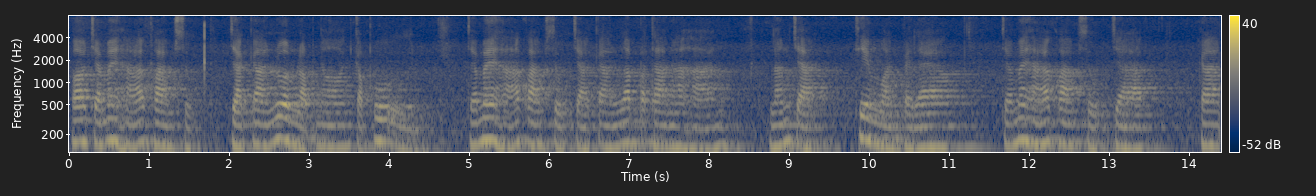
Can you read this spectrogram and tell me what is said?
เพราะจะไม่หาความสุขจากการร่วมหลับนอนกับผู้อื่น จะไม่หาความสุขจากการรับประทานอาหาร หลังจากเที่ยงวันไปแล้ว จะไม่หาความสุขจากการ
